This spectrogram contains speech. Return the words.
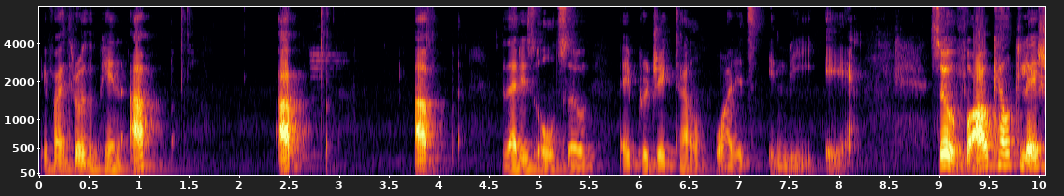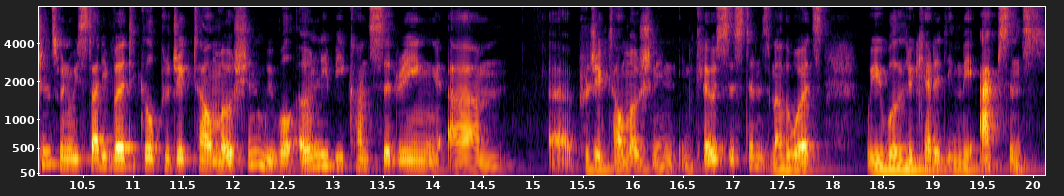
if I throw the pen up, up, up, that is also a projectile while it's in the air. So for our calculations, when we study vertical projectile motion, we will only be considering um, uh, projectile motion in, in closed systems. In other words, we will look at it in the absence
